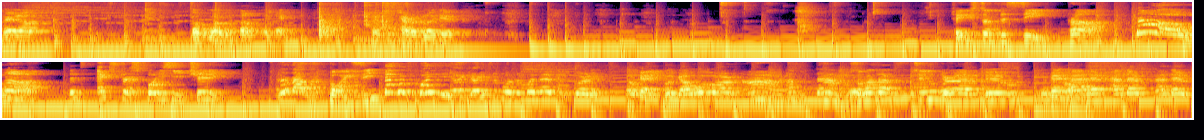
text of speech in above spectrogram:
right up. Oh, whoa, oh, okay. That's a terrible idea. Taste of the sea. Prawn. No! Ah, It's extra spicy chili. That's spicy. That was spicy. I tasted one in my mouth this morning. Okay, we'll go one more. Ah, that's damn. So what's that? Two? You're on two. Okay, hand out, hand out, hand out.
